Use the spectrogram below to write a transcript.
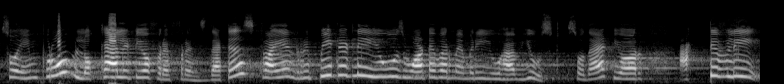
So, improve locality of reference that is try and repeatedly use whatever memory you have used so that you are actively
